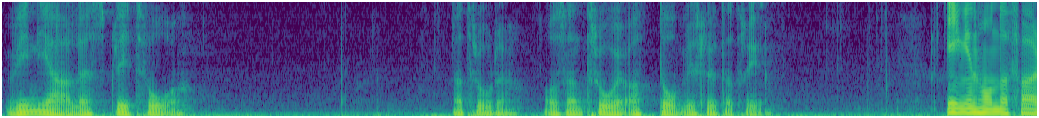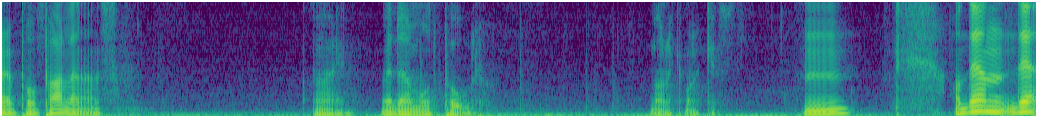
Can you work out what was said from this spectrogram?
Vinales blir två. Jag tror det. Och sen tror jag att Dovi slutar trea. Ingen Honda-förare på pallen ens. Nej, men däremot Pool. Mark Marquez. Mm. Och den, det,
